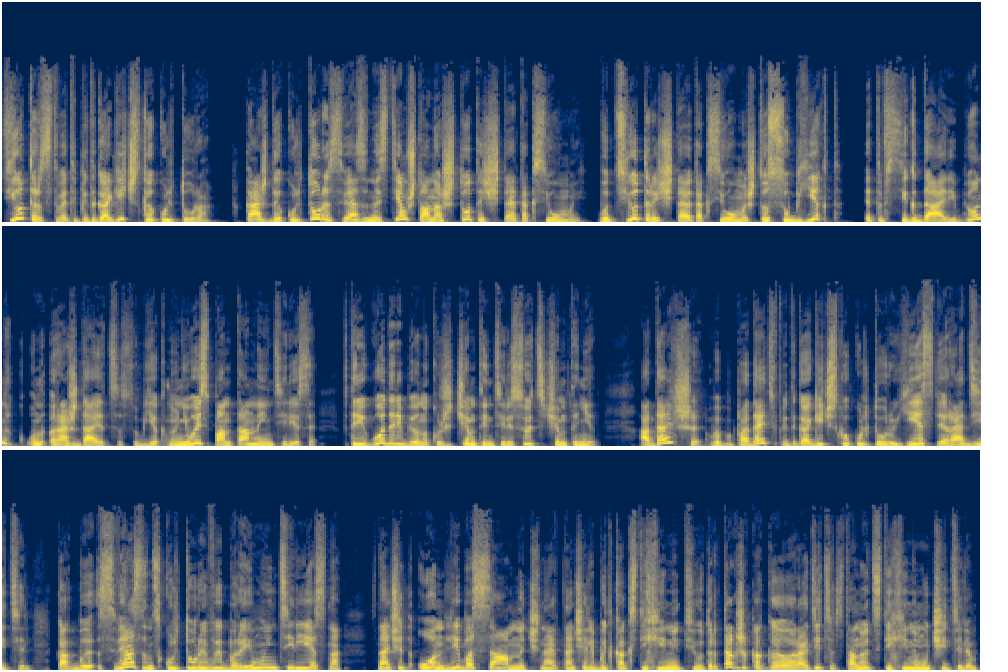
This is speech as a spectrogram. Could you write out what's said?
Тьютерство – это педагогическая культура. Каждая культура связана с тем, что она что-то считает аксиомой. Вот тьютеры считают аксиомой, что субъект – это всегда ребенок, он рождается субъектом, у него есть спонтанные интересы. В три года ребенок уже чем-то интересуется, чем-то нет. А дальше вы попадаете в педагогическую культуру. Если родитель как бы связан с культурой выбора, ему интересно, Значит, он либо сам начинает вначале быть как стихийный тьютер, так же, как э, родитель становится стихийным учителем.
